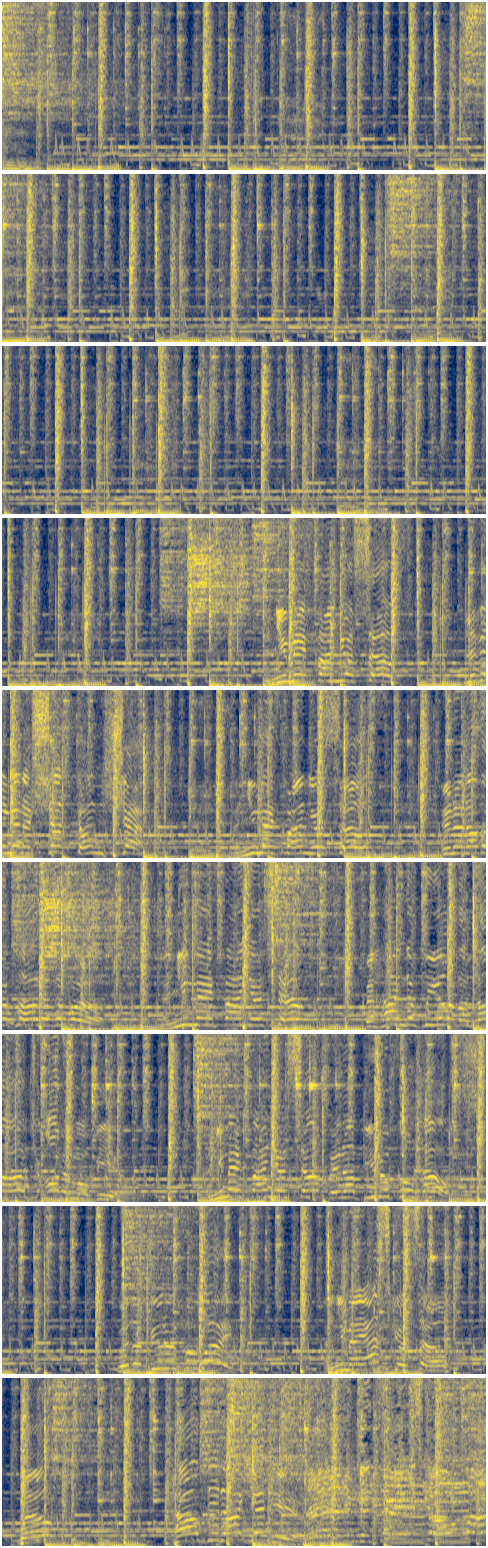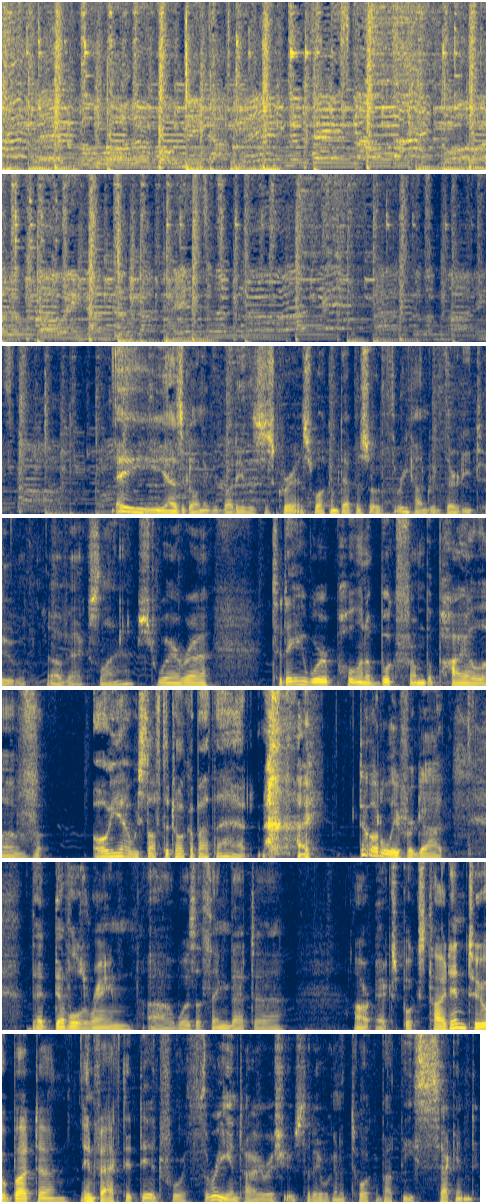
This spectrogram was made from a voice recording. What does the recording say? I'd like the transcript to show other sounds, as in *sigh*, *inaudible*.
Mm-hmm. Hey, how's it going, everybody? This is Chris. Welcome to episode 332 of X Lapsed, where uh, today we're pulling a book from the pile of. Oh, yeah, we still have to talk about that. *laughs* I totally forgot that Devil's Reign uh, was a thing that uh, our X books tied into, but um, in fact, it did for three entire issues. Today we're going to talk about the second.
